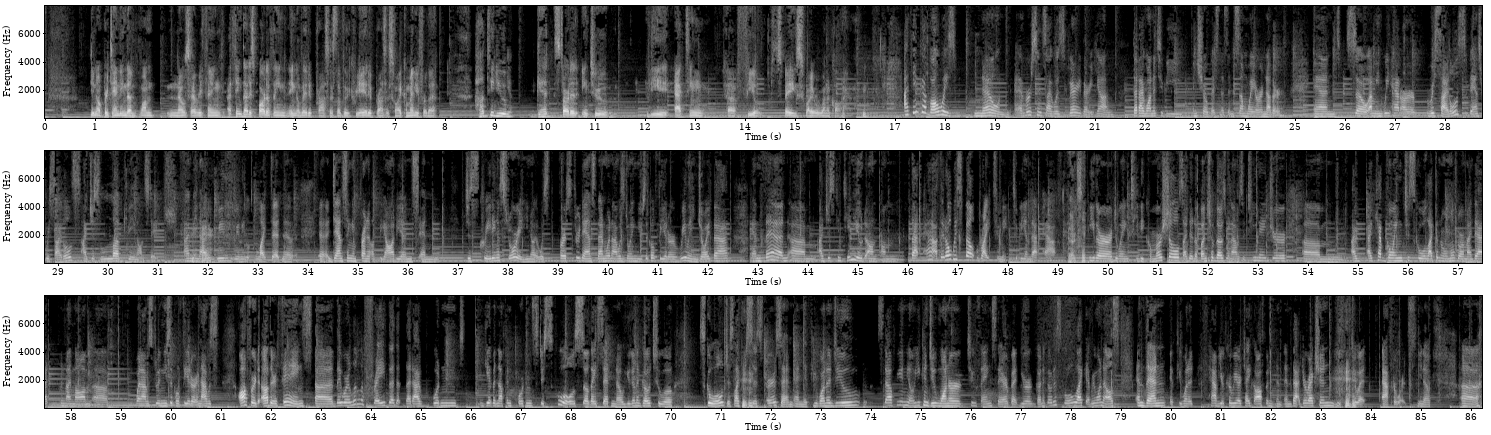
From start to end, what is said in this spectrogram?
you know, pretending that one knows everything. I think that is part of the innovative process, of the creative process. So I commend you for that. How did you you. Get started into the acting uh, field, space, whatever you want to call it? I think I've always known, ever since I was very, very young, that I wanted to be in show business in some way or another. And so, I mean, we had our recitals, dance recitals. I just loved being on stage. I mean, I really, really liked it. Uh, uh, dancing in front of the audience and just creating a story. You know, it was first through dance, then when I was doing musical theater, really enjoyed that. And then um, I just continued on, on that path. It always felt right to me to be in that path Excellent. either doing TV commercials. I did a bunch of those when I was a teenager. Um, I, I kept going to school like a normal girl. My dad and my mom, uh, when I was doing musical theater and I was offered other things, uh, they were a little afraid that, that I wouldn't give enough importance to school. So they said, no, you're going to go to a school just like your Mhm. sisters. And, and if you want to do stuff, you know, you can do one or two things there, but you're going to go to school like everyone else. And then if you want to have your career take off in, in, in that direction, you can do it afterwards, you know. Uh,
